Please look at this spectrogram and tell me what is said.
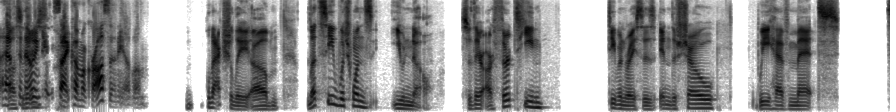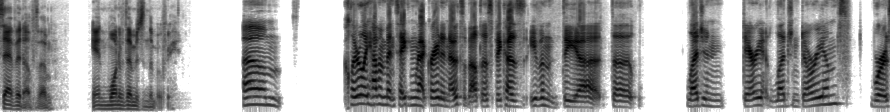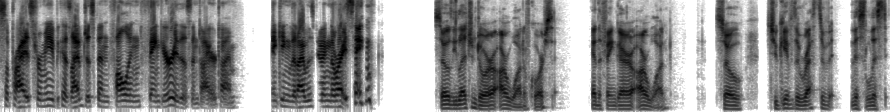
I have Uh, to so know in case I come across any of them. Well, actually, um, let's see which ones you know. So there are 13 demon races in the show. We have met seven of them, and one of them is in the movie. Um, clearly haven't been taking that great of notes about this because even the uh the legendary legendariums were a surprise for me because I've just been following Fangire this entire time, thinking that I was doing the right thing. So the Legendora are one, of course, and the Fangire are one. So to give the rest of this list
